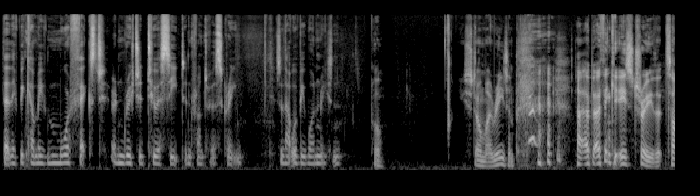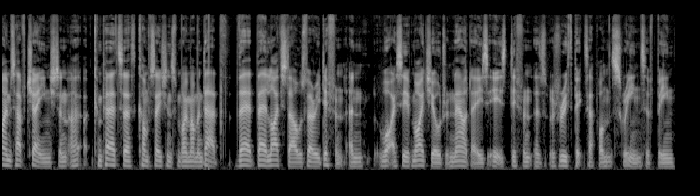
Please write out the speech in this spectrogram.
that they've become even more fixed and rooted to a seat in front of a screen. So that would be one reason. You stole my reason. I, I, think it is true that times have changed, and uh, compared to conversations with my mum and dad, their their lifestyle was very different. And what I see of my children nowadays is different, as, as Ruth picked up on screens have been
